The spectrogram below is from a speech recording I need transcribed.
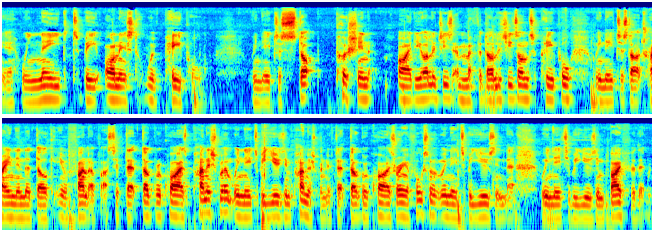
Yeah, we need to be honest with people. We need to stop pushing ideologies and methodologies onto people, we need to start training the dog in front of us. If that dog requires punishment, we need to be using punishment. If that dog requires reinforcement, we need to be using that. We need to be using both of them,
